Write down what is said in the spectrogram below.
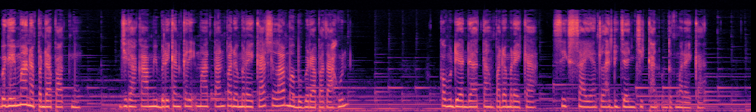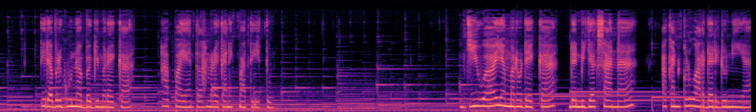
Bagaimana pendapatmu jika kami berikan kenikmatan pada mereka selama beberapa tahun? Kemudian datang pada mereka siksa yang telah dijanjikan untuk mereka. Tidak berguna bagi mereka apa yang telah mereka nikmati itu. Jiwa yang merdeka dan bijaksana akan keluar dari dunia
